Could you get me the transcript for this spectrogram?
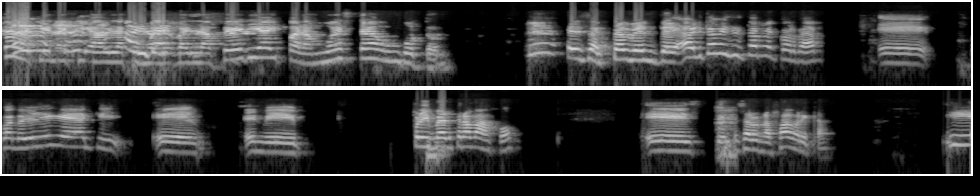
Cada quien aquí habla como va en la feria y para muestra un botón. Exactamente. Ahorita me hiciste recordar, eh, cuando yo llegué aquí, eh, en mi primer trabajo, este, empezaron una fábrica. Y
